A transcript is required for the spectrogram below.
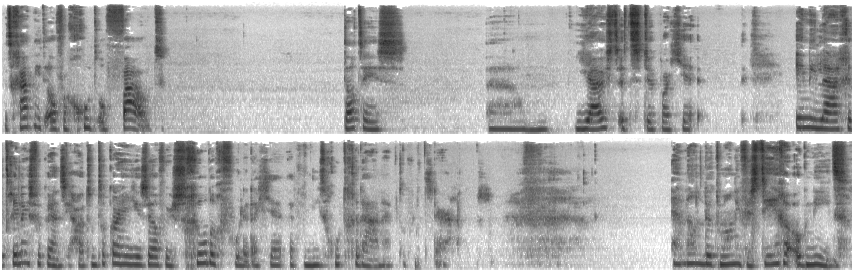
Het gaat niet over goed of fout. Dat is Ehm, juist het stuk wat je in die lage trillingsfrequentie houdt. Want dan kan je jezelf weer schuldig voelen dat je het niet goed gedaan hebt of iets dergelijks. En dan lukt manifesteren ook niet.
